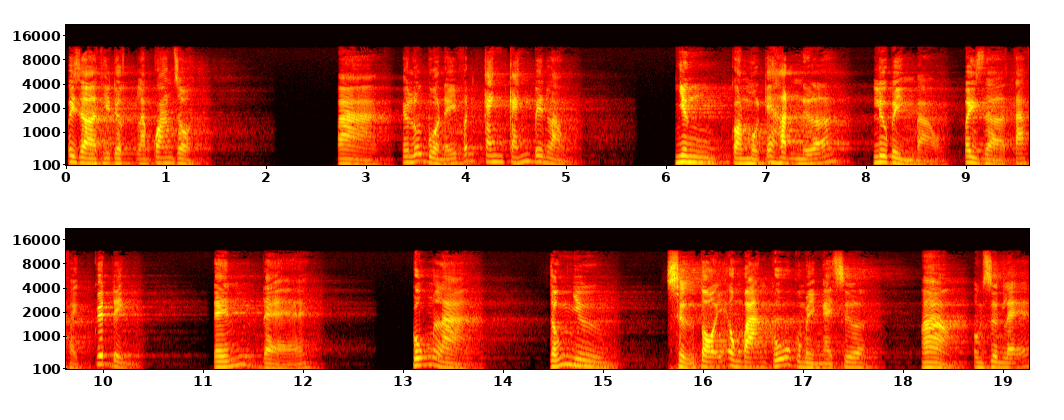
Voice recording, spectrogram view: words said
bây giờ thì được làm quan rồi, và cái nỗi buồn ấy vẫn canh cánh bên lòng. Nhưng còn một cái hận nữa, lưu bình bảo, bây giờ ta phải quyết định đến để cũng là giống như xử tội ông bạn cũ của mình ngày xưa. À, ông dương lễ.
